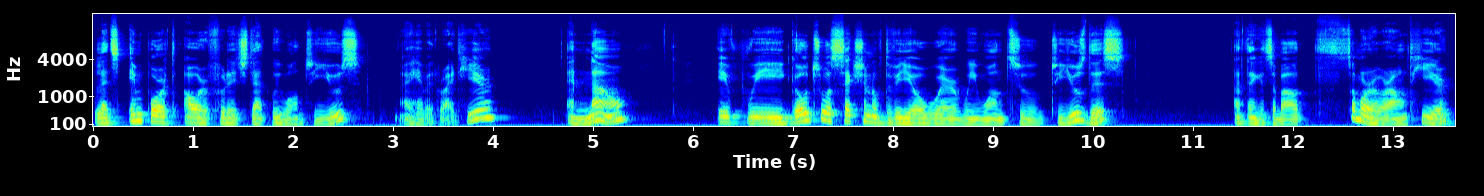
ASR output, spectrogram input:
Let's import our footage that we want to use. I have it right here. And now, if we go to a section of the video where we want to, to use this, I think it's about somewhere around here.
